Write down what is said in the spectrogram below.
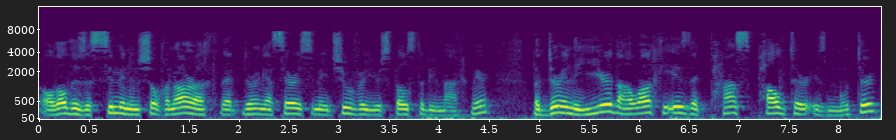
Although there's a simin in Shulchan Aruch that during Aseret Tshuva you're supposed to be machmir, but during the year the halachi is that pas palter is mutter,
